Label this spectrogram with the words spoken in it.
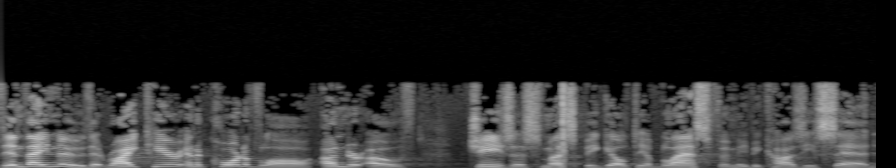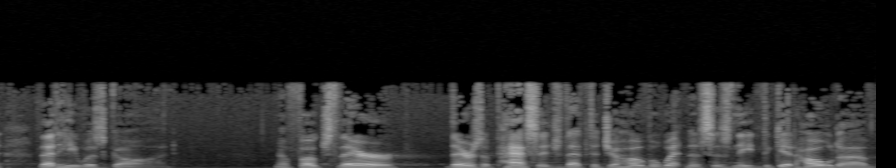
then they knew that right here in a court of law, under oath, Jesus must be guilty of blasphemy because he said that he was God. Now, folks, there, there's a passage that the Jehovah Witnesses need to get hold of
